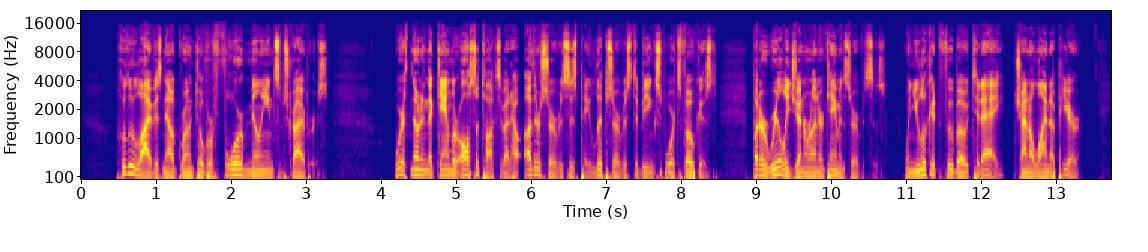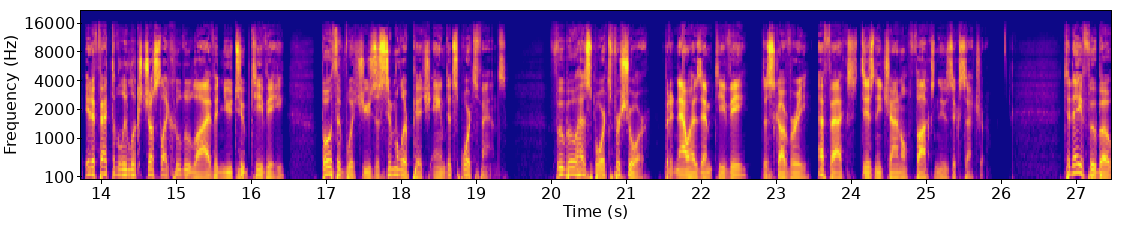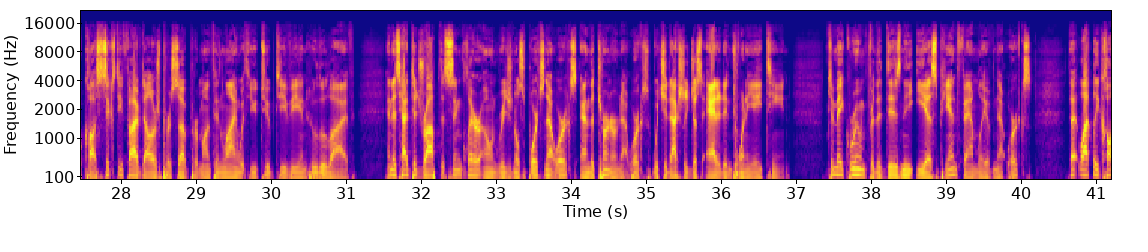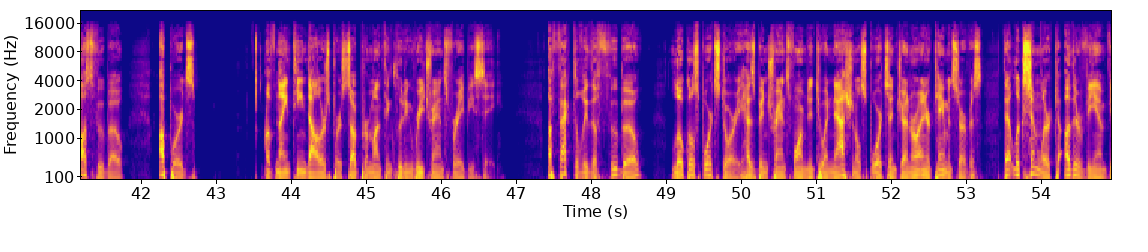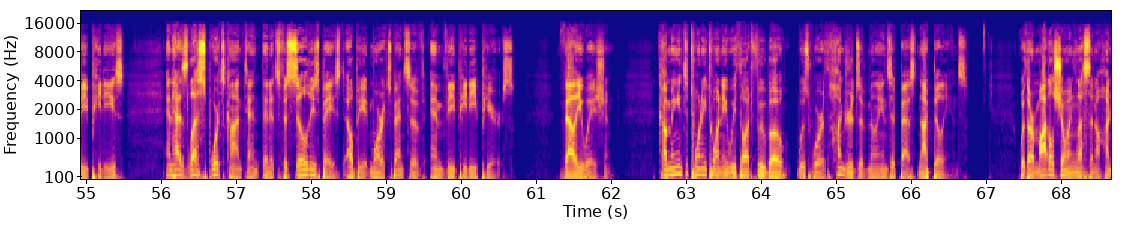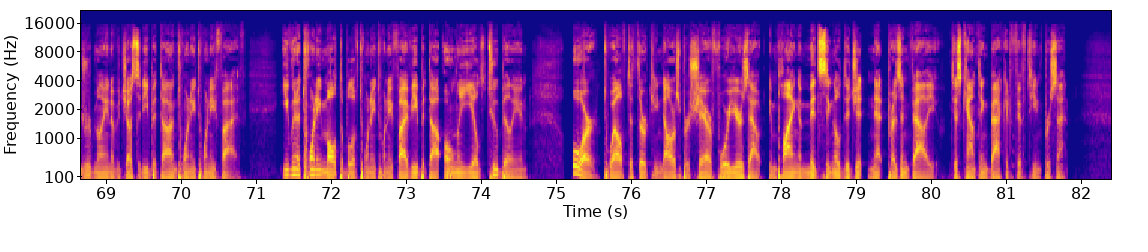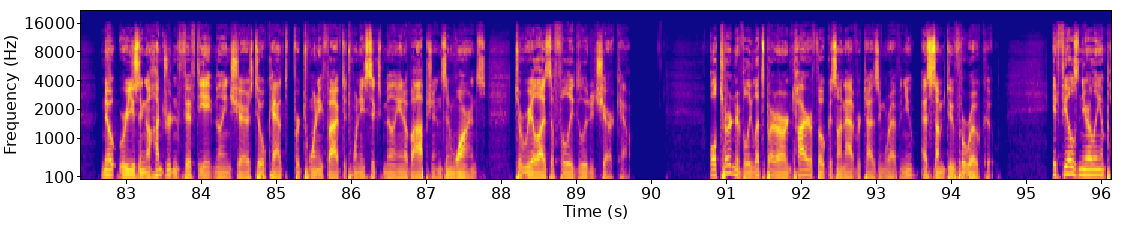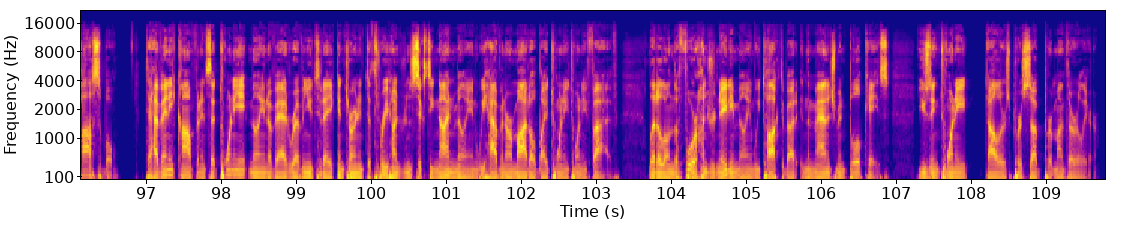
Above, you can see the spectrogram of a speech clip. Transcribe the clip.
Hulu Live has now grown to over 4 million subscribers. Worth noting that Gandler also talks about how other services pay lip service to being sports focused, but are really general entertainment services. When you look at Fubo today, channel lineup here, it effectively looks just like Hulu Live and YouTube TV, both of which use a similar pitch aimed at sports fans. Fubo has sports for sure, but it now has MTV, Discovery, FX, Disney Channel, Fox News, etc. Today, Fubo costs $65 per sub per month in line with YouTube TV and Hulu Live, and has had to drop the Sinclair owned regional sports networks and the Turner networks, which it actually just added in 2018, to make room for the Disney ESPN family of networks that likely cost Fubo upwards of $19 per sub per month, including retrans for ABC. Effectively, the Fubo local sports story has been transformed into a national sports and general entertainment service that looks similar to other VMVPDs and has less sports content than its facilities based, albeit more expensive, MVPD peers. Valuation. Coming into 2020, we thought Fubo was worth hundreds of millions at best, not billions. With our model showing less than 100 million of adjusted EBITDA in 2025, even a 20 multiple of 2025 EBITDA only yields 2 billion or 12 to 13 dollars per share 4 years out, implying a mid-single digit net present value, discounting back at 15%. Note we're using 158 million shares to account for 25 to 26 million of options and warrants to realize a fully diluted share count. Alternatively, let's put our entire focus on advertising revenue, as some do for Roku. It feels nearly impossible to have any confidence that 28 million of ad revenue today can turn into 369 million we have in our model by 2025, let alone the 480 million we talked about in the management bull case using $20 per sub per month earlier.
